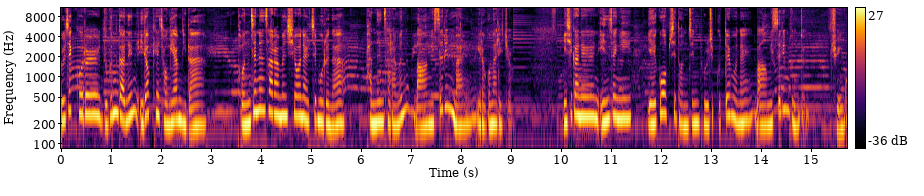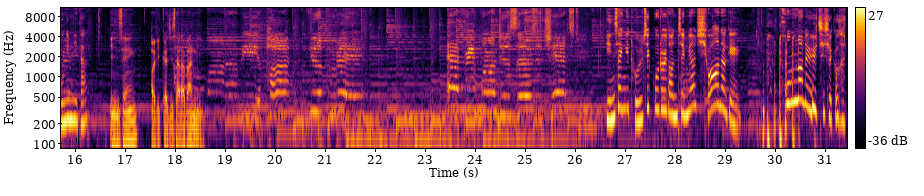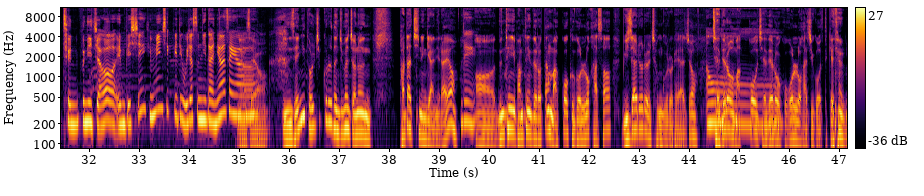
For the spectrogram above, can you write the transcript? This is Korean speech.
돌직구를 누군가는 이렇게 정의합니다. 던지는 사람은 시원할지 모르나 받는 사람은 마음이 쓰린 말이라고 말이죠. 이 시간은 인생이 예고 없이 던진 돌직구 때문에 마음이 쓰린 분들 주인공입니다. 인생 어디까지 살아봤니? 인생이 돌직구를 던지면 시원하게 홈런을 치실 것 같은 분이죠. MBC 김민식 PD 오셨습니다. 안녕하세요. 안녕하세요. 인생이 돌직구를 던지면 저는 받아치는 게 아니라요. 네. 어, 눈탱이 밤탱이대로 딱 맞고 그걸로 가서 위자료를 청구를 해야죠. 어. 제대로 맞고 제대로 그걸로 가지고 어떻게든.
